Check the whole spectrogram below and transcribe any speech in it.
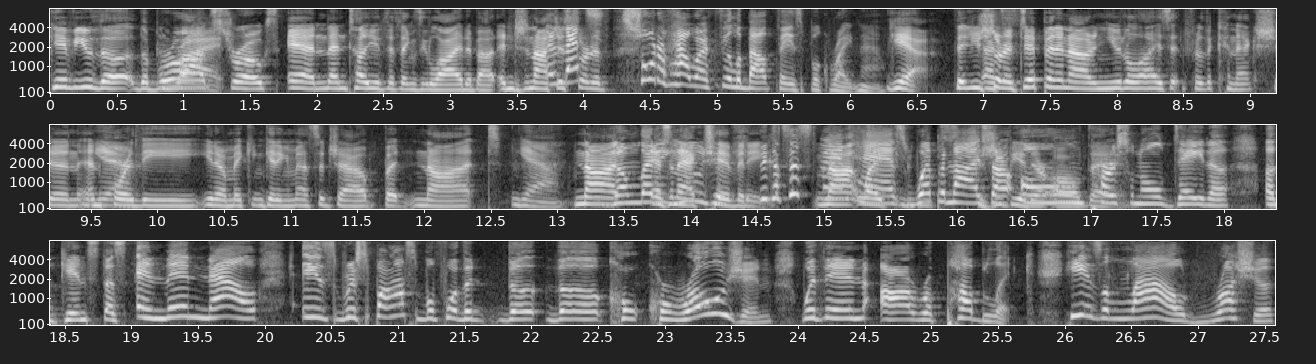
Give you the the broad Right. strokes and then tell you the things he lied about, and to not and just that's sort of sort of how I feel about Facebook right now. yeah, that you sort of dip in and out and utilize it for the connection and Yeah. for the you know making getting message out, but not Yeah, Not Don't let as it an activity. because this man Not like has you- weaponized our be there all own personal data against us, and then now is responsible for the the the co- corrosion within our republic. He has allowed Russia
